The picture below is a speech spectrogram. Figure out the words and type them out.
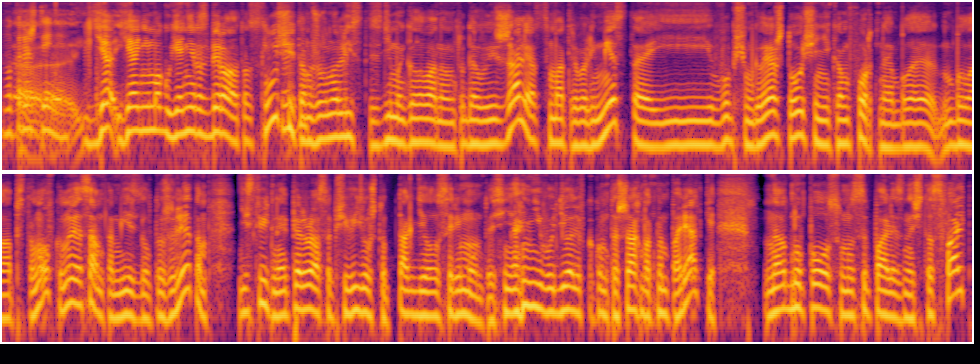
в ограждение? Э, я, я не могу, я не разбирал этот случай. Там журналисты с Димой Головановым туда выезжали, отсматривали место, и, в общем, говорят, что очень некомфортная была, была обстановка. Ну, я сам там ездил тоже летом. Действительно, я первый раз вообще видел, что так делался ремонт. То есть они его делали в каком-то шахматном порядке. На одну полосу насыпали, значит, асфальт,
